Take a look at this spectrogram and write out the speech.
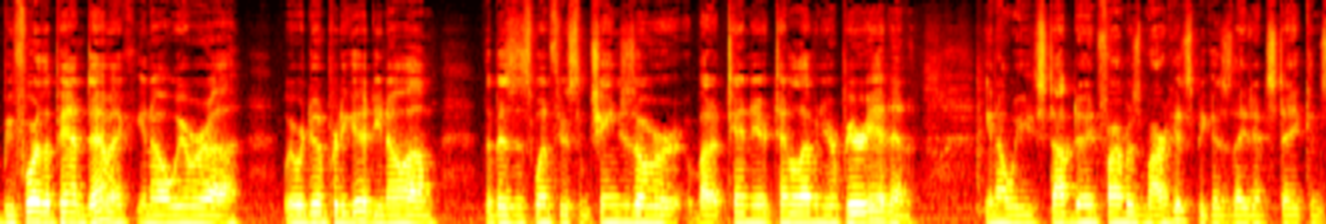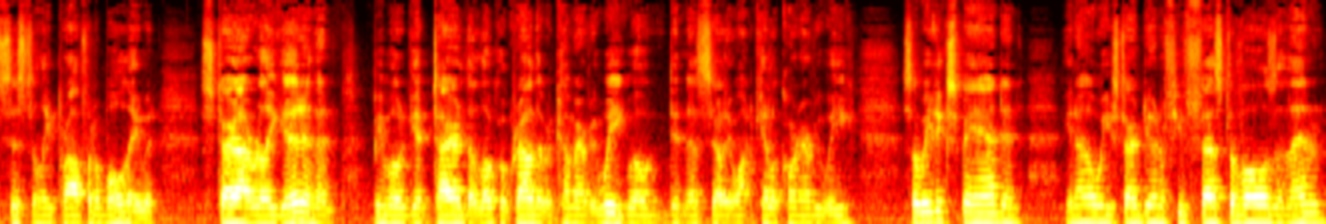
before the pandemic, you know, we were. Uh we were doing pretty good. You know, um, the business went through some changes over about a 10 year, 10, 11 year period. And, you know, we stopped doing farmers markets because they didn't stay consistently profitable. They would start out really good and then people would get tired. The local crowd that would come every week, well, didn't necessarily want kettle corn every week. So we'd expand and, you know, we started doing a few festivals and then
